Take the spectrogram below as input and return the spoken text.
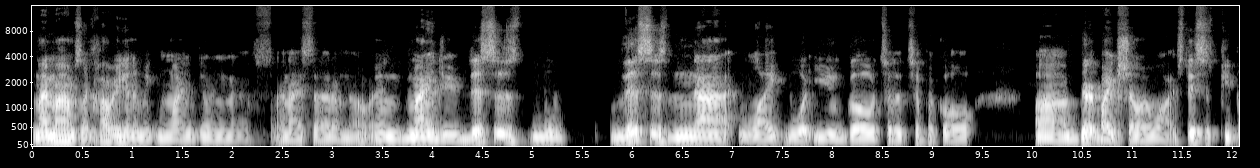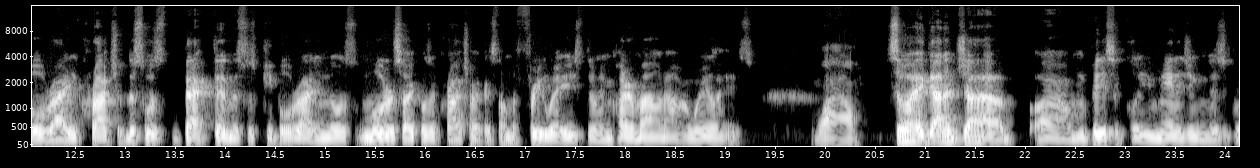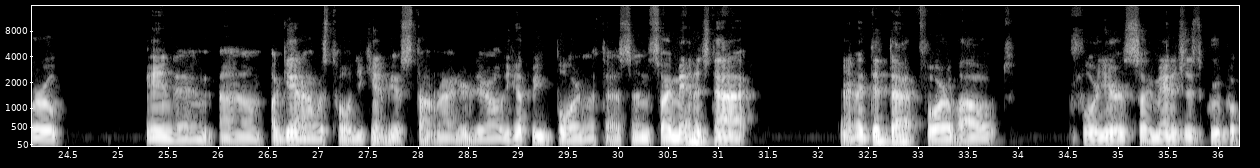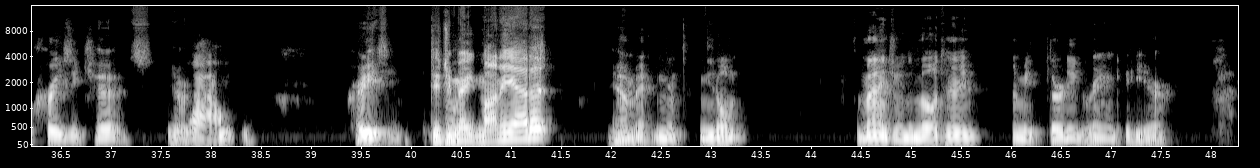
my mom's like, "How are you going to make money doing this?" And I said, "I don't know." And mind you, this is this is not like what you go to the typical um, dirt bike show and watch. This is people riding crotch. This was back then. This was people riding those motorcycles and crotch rockets on the freeways, doing hundred mile an hour wheelies. Wow. So I got a job, um, basically managing this group and then um, again, I was told you can't be a stunt rider, Daryl. You have to be born with this. And so I managed that, and I did that for about four years. So I managed this group of crazy kids. Wow, crazy. Crazy. Did you make money at it? Yeah, man. You know, mind you, in the military, I made thirty grand a year.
